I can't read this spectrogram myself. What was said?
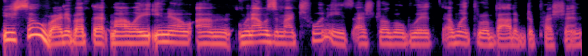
You're so right about that, Molly. You know, um, when I was in my 20s, I struggled with, I went through a bout of depression.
